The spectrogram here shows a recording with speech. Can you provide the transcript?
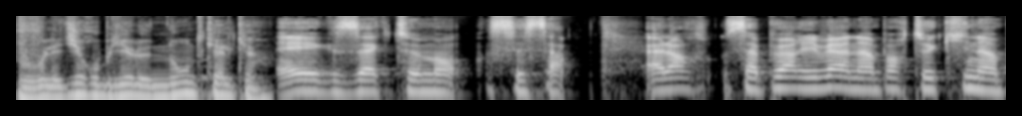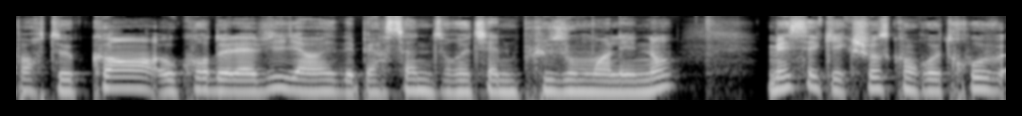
Vous voulez dire oublier le nom de quelqu'un? Exactement, c'est ça. Alors, ça peut arriver à n'importe qui, n'importe quand, au cours de la vie. Hein, des personnes retiennent plus ou moins les noms, mais c'est quelque chose qu'on retrouve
